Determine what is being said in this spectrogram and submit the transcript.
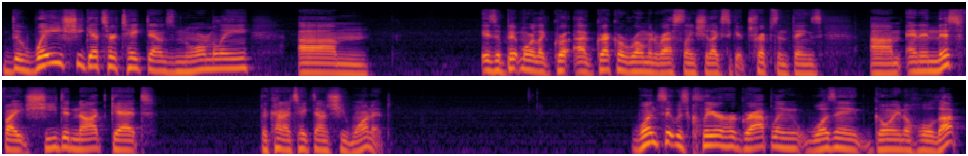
The way she gets her takedowns normally um, is a bit more like uh, Greco-Roman wrestling. She likes to get trips and things. Um, and in this fight, she did not get the kind of takedown she wanted. Once it was clear her grappling wasn't going to hold up,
